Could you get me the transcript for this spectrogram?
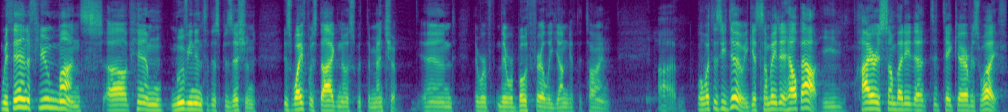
Within a few months of him moving into this position, his wife was diagnosed with dementia, and they were, they were both fairly young at the time. Uh, well, what does he do? He gets somebody to help out. He hires somebody to, to take care of his wife.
